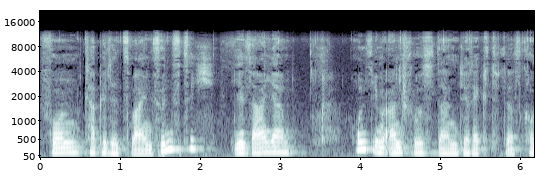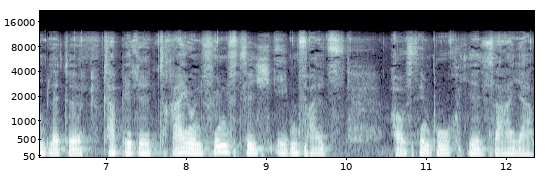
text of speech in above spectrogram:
von Kapitel 52 Jesaja und im Anschluss dann direkt das komplette Kapitel 53 ebenfalls aus dem Buch Jesaja.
